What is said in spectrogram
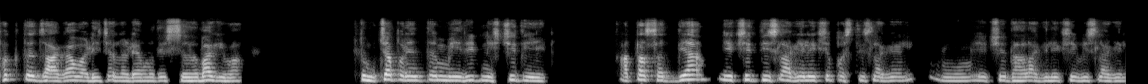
फक्त जागावाढीच्या लढ्यामध्ये सहभागी व्हा. तुमच्यापर्यंत मेरिट निश्चित येईल. आता सध्या 130 लागेल, 135 लागेल, एकशे दहा लागेल, 120 लागेल.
